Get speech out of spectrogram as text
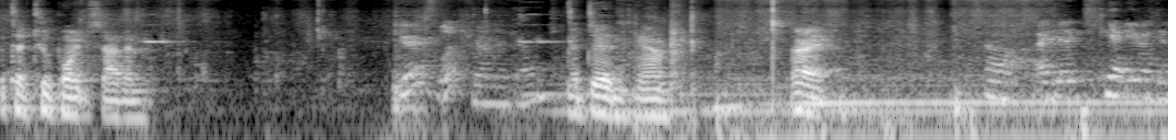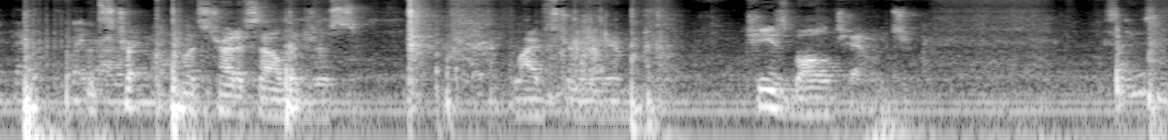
It's a 2.7. Yours looked really good. It did, yeah. All right, Oh, I did, can't even get that let's try. of my mouth. Let's try to salvage this live stream here. Cheese ball challenge. Excuse me.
